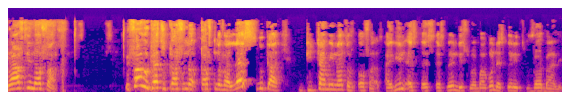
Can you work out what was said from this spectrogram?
Crafting offers. Before we get to crafting, crafting offer, let's look at determinant of offers. I didn't explain this well, but I'm going to explain it verbally.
